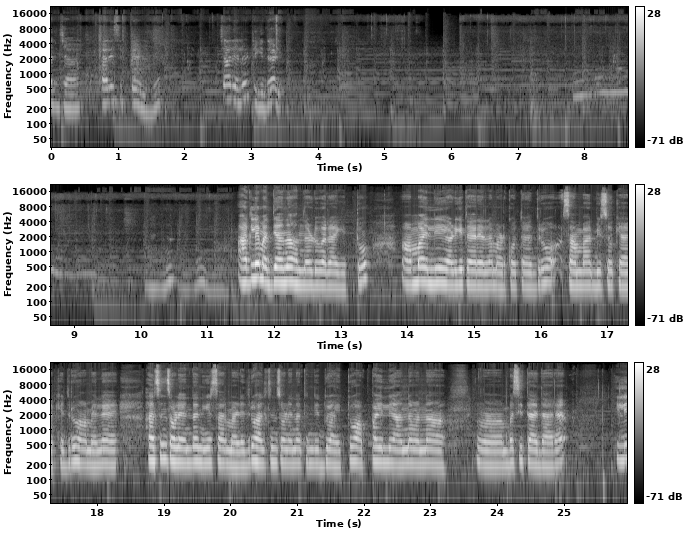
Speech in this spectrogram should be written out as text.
ಅಜ್ಜ ಚಾಲಿ ಸಿಪ್ಪೆ ಹೇಳಿದೆ ಚಾಲಿ ಎಲ್ಲ ಇಟ್ಟಿಗಿದ್ದಾಳೆ ಆಗಲೇ ಮಧ್ಯಾಹ್ನ ಹನ್ನೆರಡುವರೆ ಆಗಿತ್ತು. ಅಮ್ಮ ಇಲ್ಲಿ ಅಡುಗೆ ತಯಾರಿ ಎಲ್ಲ ಮಾಡ್ಕೋತಾ ಇದ್ರು. ಸಾಂಬಾರು ಬೀಸೋಕೆ ಹಾಕಿದ್ರು. ಆಮೇಲೆ ಹಲಸಿನ ಸೊಳೆಯಿಂದ ನೀರು ಸಾರು ಮಾಡಿದರು. ಹಲಸಿನ ಸೊಳೆನ ತಿಂದಿದ್ದು ಆಯಿತು. ಅಪ್ಪ ಇಲ್ಲಿ ಅನ್ನವನ್ನು ಬಸಿತಾ ಇದ್ದಾರೆ. ಇಲ್ಲಿ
